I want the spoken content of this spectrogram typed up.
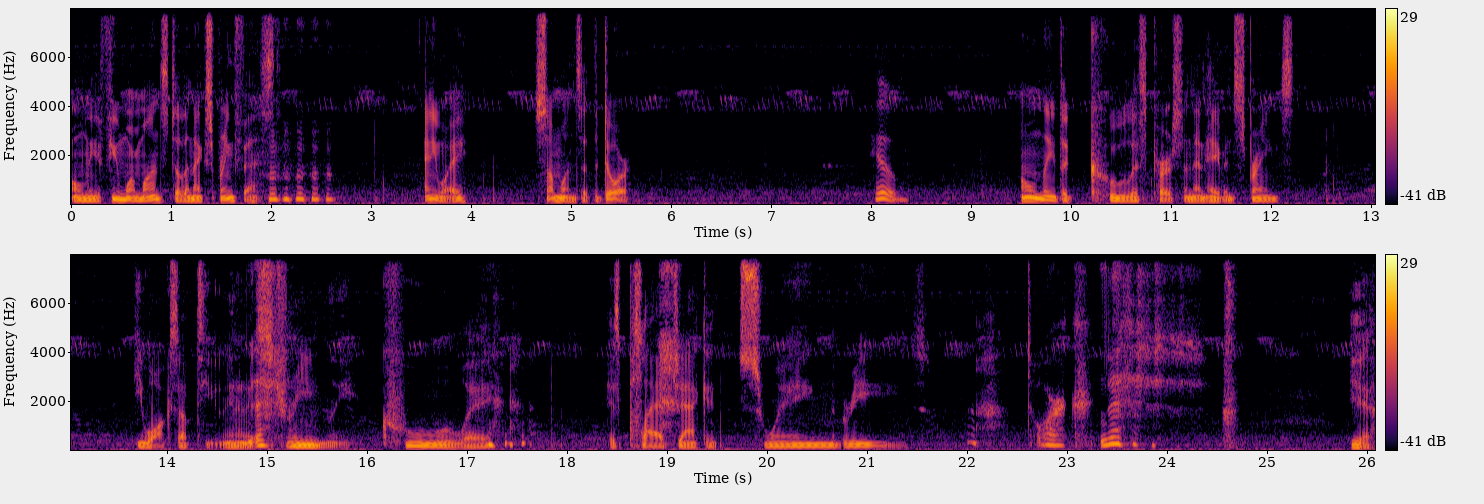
Only a few more months till the next Springfest. anyway, someone's at the door. Who? Only the coolest person in Haven Springs. He walks up to you in an extremely cool way. His plaid jacket swaying in the breeze. Dork. Yeah.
